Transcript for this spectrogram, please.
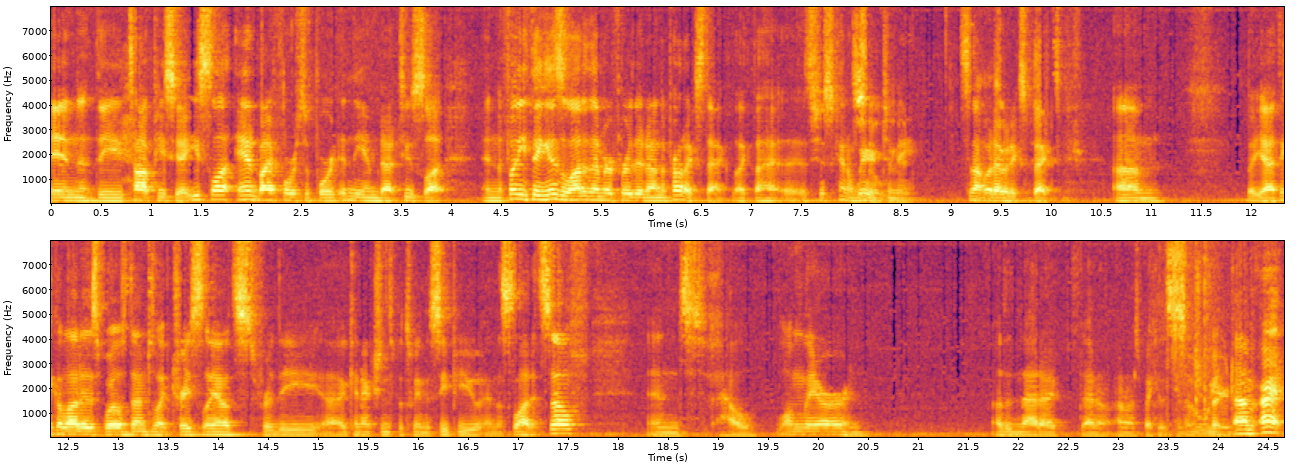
in the top PCIe slot and by 4 support in the M.2 slot. And the funny thing is, a lot of them are further down the product stack. Like the, it's just kind of So weird to weird. me. It's not what I would expect. Um, but yeah, I think a lot of this boils down to like trace layouts for the uh, connections between the CPU and the slot itself, and how long they are. And other than that, I, I don't I don't want to speculate too So much. weird. But, um, all right,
